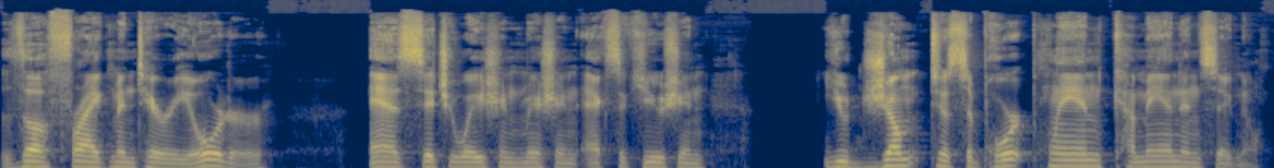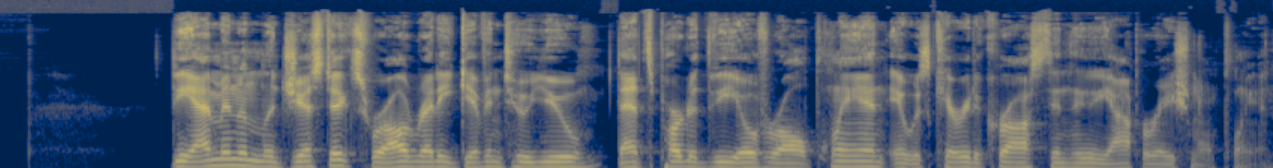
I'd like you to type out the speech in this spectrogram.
the fragmentary order as situation, mission, execution. You jump to support plan, command, and signal. The admin and logistics were already given to you. That's part of the overall plan. It was carried across into the operational plan.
